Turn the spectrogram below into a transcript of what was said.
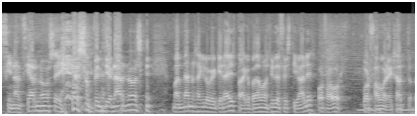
financiarnos, eh, subvencionarnos, mandarnos aquí lo que queráis para que podamos ir de festivales. Por favor. Por favor, exacto.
